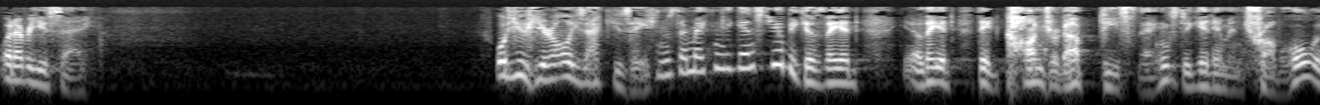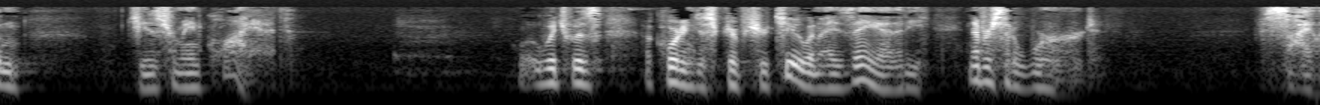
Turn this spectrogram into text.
whatever you say. Well, do you hear all these accusations they're making against you? Because they had, you know, they had, they'd conjured up these things to get him in trouble, and Jesus remained quiet. Which was according to Scripture, too, in Isaiah, that he never said a word. Silent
